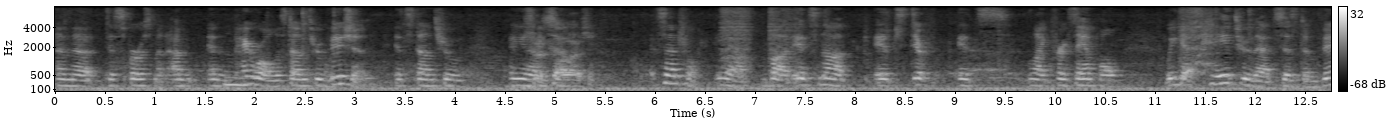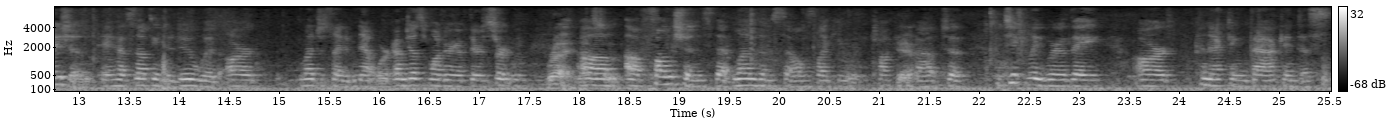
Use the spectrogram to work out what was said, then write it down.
and the disbursement, um, and Mhm. payroll is done through vision, it's done through, you know, so. Centralized. Central, yeah, but it's not, it's diff, it's, like, for example, we get paid through that system, vision, it has nothing to do with our legislative network, I'm just wondering if there's certain Right, um, the- uh, functions that lend themselves, like you were talking Yeah. about, to particularly where they are connecting back into s-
